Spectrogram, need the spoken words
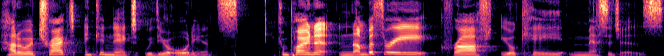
how to attract and connect with your audience. Component number three craft your key messages.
